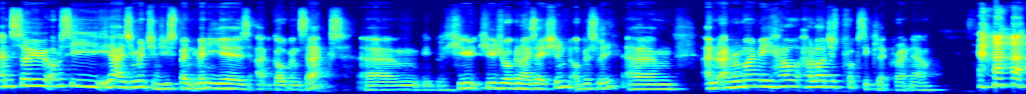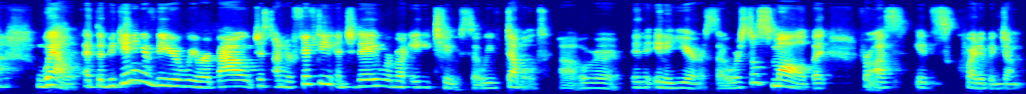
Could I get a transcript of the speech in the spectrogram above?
and so obviously, yeah, as you mentioned, you spent many years at Goldman Sachs, um, huge, huge organization, obviously. Um, and and remind me, how how large is ProxyClick right now? well, at the beginning of the year, we were about just under 50, and today we're about 82. So we've doubled uh, over in, in a year. So we're still small, but for us, it's quite a big jump.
